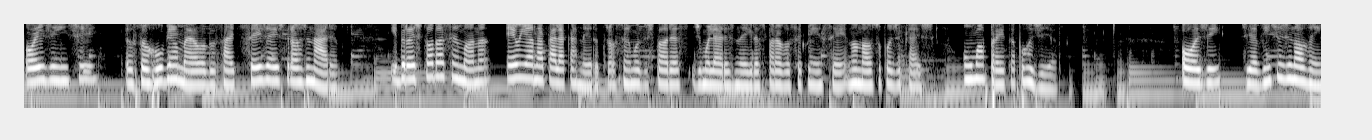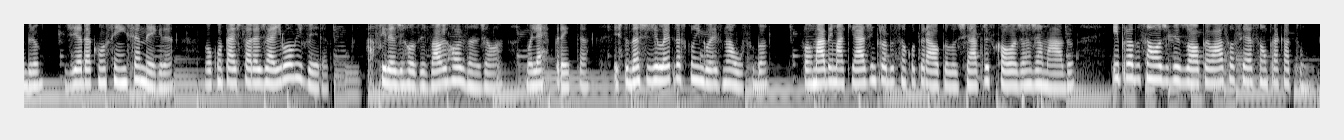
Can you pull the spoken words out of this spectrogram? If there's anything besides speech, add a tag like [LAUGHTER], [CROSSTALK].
Oi, gente! Eu sou Rubia Mello, do site Seja Extraordinária. E durante toda a semana, eu e a Natália Carneiro trouxemos histórias de mulheres negras para você conhecer no nosso podcast Uma Preta por Dia. Hoje, dia 20 de novembro, dia da consciência negra, vou contar a história de Aila Oliveira, a filha de Rosival e Rosângela, mulher preta, estudante de letras com inglês na UFBA, formada em maquiagem e produção cultural pelo Teatro Escola Jorge Amado e produção audiovisual pela Associação Pracatum.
